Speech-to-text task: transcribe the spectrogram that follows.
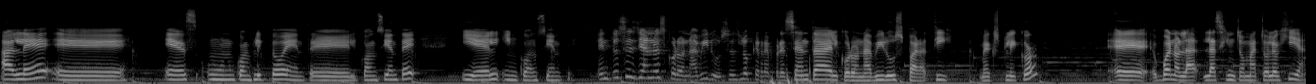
Ale, eh, es un conflicto entre el consciente y el inconsciente. Entonces ya no es coronavirus, es lo que representa el coronavirus para ti. ¿Me explico? Eh, bueno, la, sintomatología.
